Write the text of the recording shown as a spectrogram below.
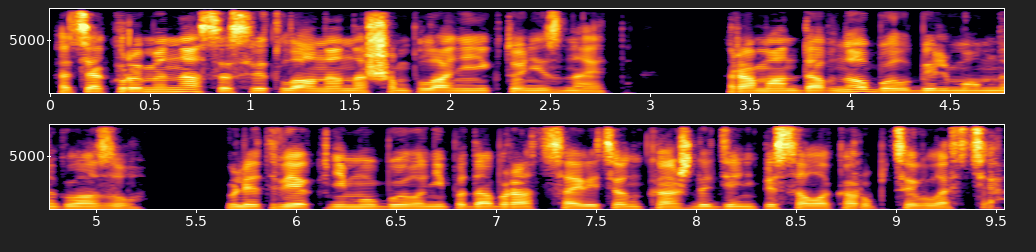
Хотя кроме нас и Светланы о нашем плане никто не знает. Роман давно был бельмом на глазу. В Литве к нему было не подобраться, а ведь он каждый день писал о коррупции власти.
